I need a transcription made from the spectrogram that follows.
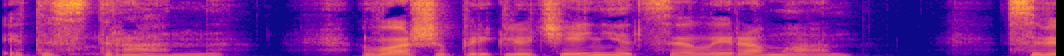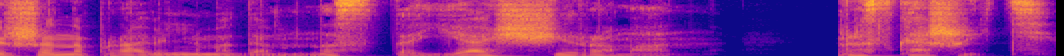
«Это странно. Ваше приключение — целый роман». «Совершенно правильно, мадам, настоящий роман. Расскажите».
